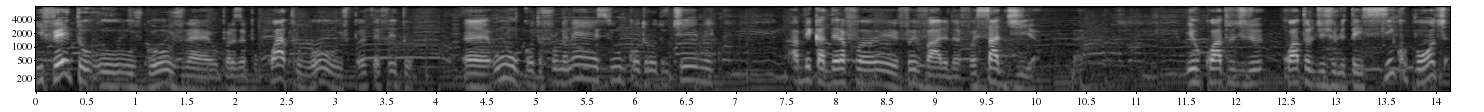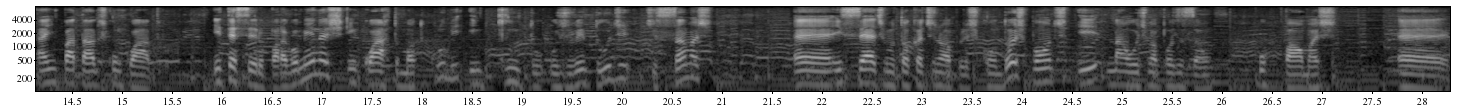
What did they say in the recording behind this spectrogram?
e feito os gols, né, por exemplo, quatro gols, poderia ter feito é, um contra o Fluminense, um contra outro time. A brincadeira foi, foi válida, foi sadia. E o 4 de, 4 de julho tem 5 pontos, aí empatados com 4. Em terceiro, Paragominas. Em quarto, Motoclube. Em quinto, o Juventude de Samas. É, em sétimo, Tocantinópolis com dois pontos. E na última posição, o Palmas é,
